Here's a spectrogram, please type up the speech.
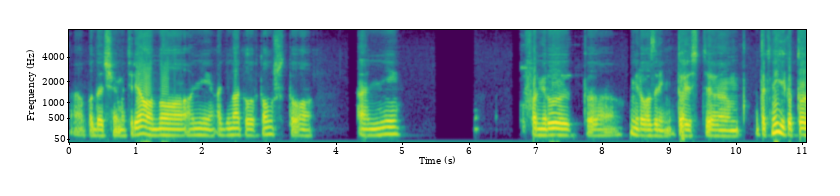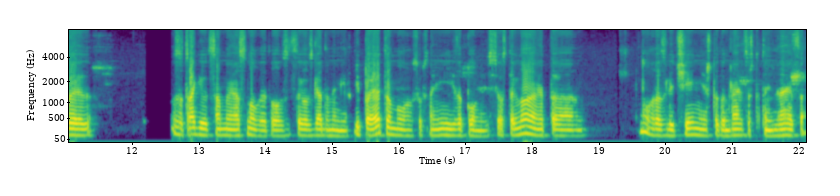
а, подаче материала, но они одинаковы в том, что они формируют э, мировоззрение. То есть э, это книги, которые затрагивают самые основы этого своего взгляда на мир. И поэтому, собственно, они и запомнились. Все остальное это ну, развлечение, что-то нравится, что-то не нравится.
